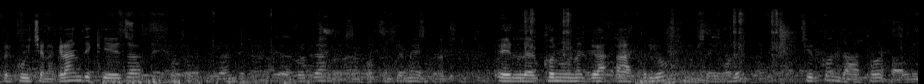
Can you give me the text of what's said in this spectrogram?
per cui c'è una grande chiesa, forse la più grande della Giordania, il- con un atrio notevole, circondato dalle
